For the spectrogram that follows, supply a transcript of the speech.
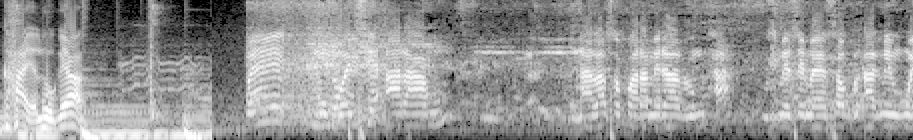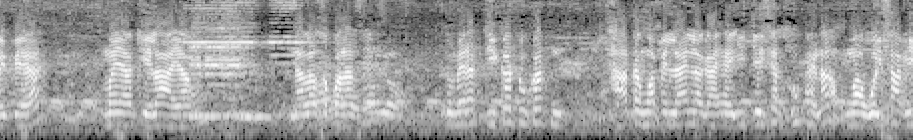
घायल हो गया। मैं मुंबई से आ रहा हूँ। नाला सोपारा मेरा रूम था। उसमें से मैं सब आदमी वहीं पे है। मैं अकेला आया हूँ नाला सोपारा से। तो मेरा टिकट उकट था तो वहाँ पे लाइन लगा है। ये जैसा धूप है ना, वहाँ वैसा भी।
